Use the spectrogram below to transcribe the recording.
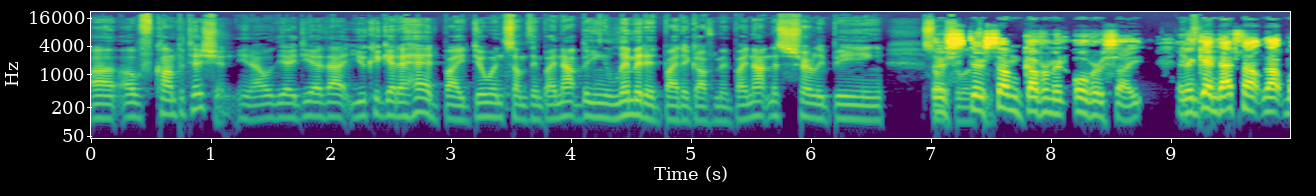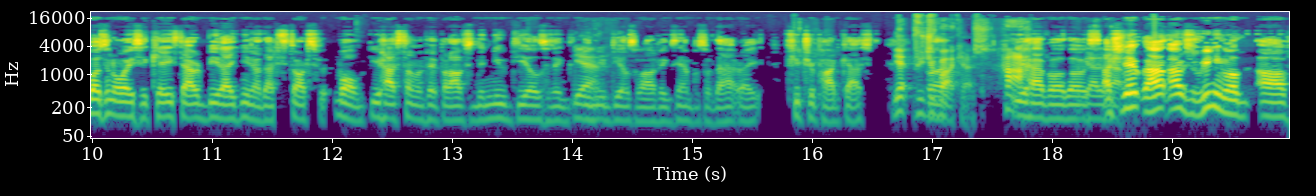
uh, of competition. You know, the idea that you could get ahead by doing something, by not being limited by the government, by not necessarily being. Socialism. There's there's some government oversight, and again, that's not that wasn't always the case. That would be like you know that starts with well, you have some of it, but obviously the New Deals and yeah. the New Deals a lot of examples of that, right? Future podcast. Yeah, future but podcast. Ha, you have all those. Actually, I, I was reading all of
